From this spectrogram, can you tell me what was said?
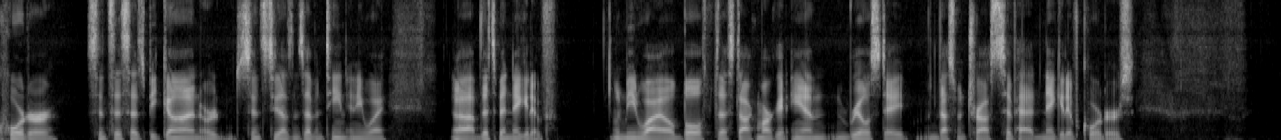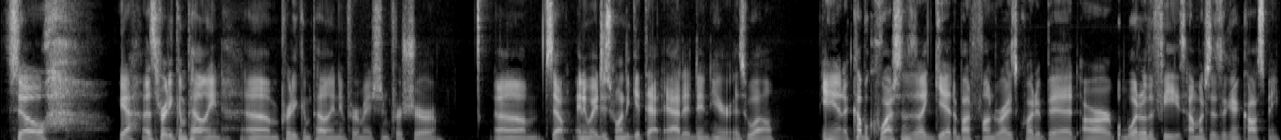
quarter since this has begun, or since 2017 anyway, uh, that's been negative. And meanwhile, both the stock market and real estate investment trusts have had negative quarters. So, yeah, that's pretty compelling. Um, pretty compelling information for sure. Um, so, anyway, just wanted to get that added in here as well. And a couple questions that I get about Fundrise quite a bit are what are the fees? How much is it going to cost me?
